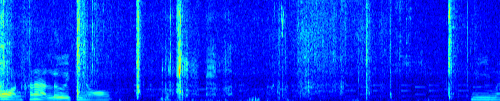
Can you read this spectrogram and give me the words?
อ่อนขนาดเลยพี่น้องมีไหม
